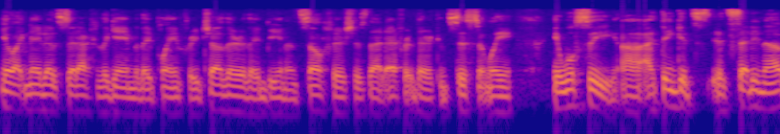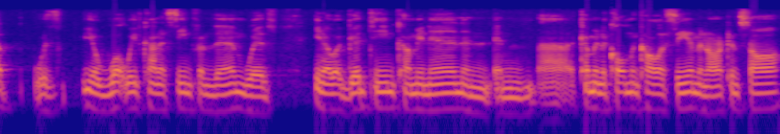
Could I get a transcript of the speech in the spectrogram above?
you know, like Nate Oats said after the game, are they playing for each other? Are they being unselfish? Is that effort there consistently? Yeah, we'll see. Uh, I think it's it's setting up with you know what we've kind of seen from them with you know a good team coming in and and uh, coming to Coleman Coliseum in Arkansas,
